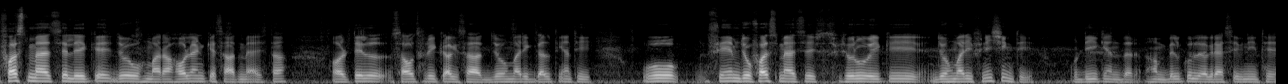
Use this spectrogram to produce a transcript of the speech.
फ़र्स्ट मैच से लेके जो हमारा हॉलैंड के साथ मैच था और टिल साउथ अफ्रीका के साथ जो हमारी गलतियाँ थी वो सेम जो फ़र्स्ट मैच से शुरू हुई कि जो हमारी फिनिशिंग थी वो डी के अंदर हम बिल्कुल अग्रेसिव नहीं थे।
